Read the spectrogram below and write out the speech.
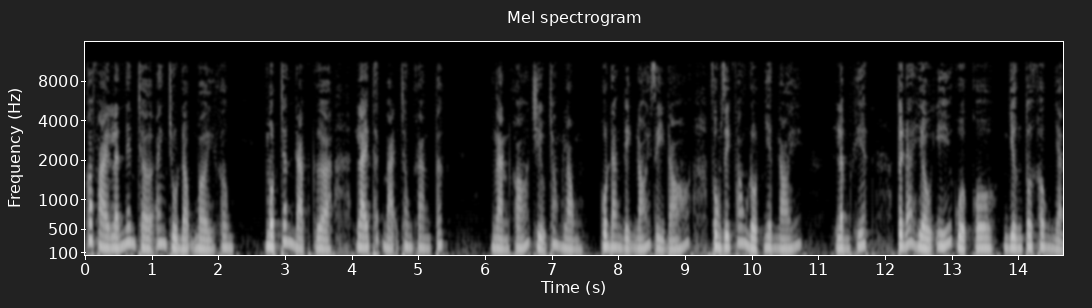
Có phải là nên chờ anh chủ động mời không? Một chân đạp cửa, lại thất bại trong gang tấc. Ngàn khó chịu trong lòng, cô đang định nói gì đó. Phùng Dịch Phong đột nhiên nói. Lâm Khiết, tôi đã hiểu ý của cô, nhưng tôi không nhận.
